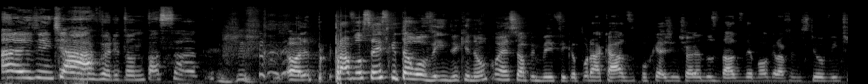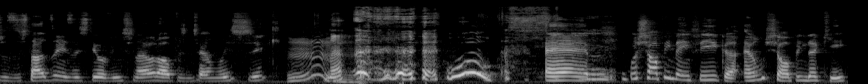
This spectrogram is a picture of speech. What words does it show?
Ai, gente, a árvore do ano passado. Olha, pr- pra vocês que estão ouvindo e que não conhecem o Shopping Benfica por acaso, porque a gente olha nos dados demográficos, a gente tem ouvinte nos Estados Unidos, a gente tem ouvinte na Europa, a gente é muito chique, Hum, né? Uh! É, o Shopping Benfica é um shopping daqui,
